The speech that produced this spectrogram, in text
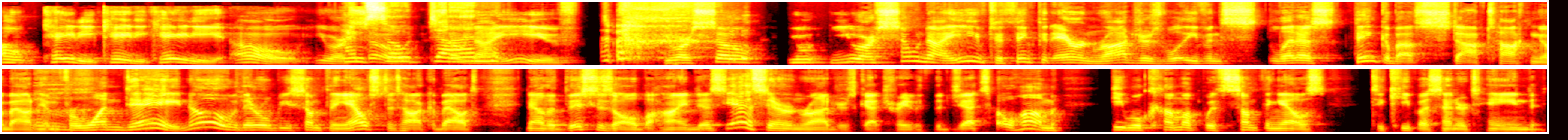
Oh, Katie, Katie, Katie. Oh, you are I'm so, so done. naive. You are so you you are so naive to think that Aaron Rodgers will even let us think about stop talking about him for one day. No, there will be something else to talk about now that this is all behind us. Yes, Aaron Rodgers got traded to the Jets. Ho hum, he will come up with something else to keep us entertained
